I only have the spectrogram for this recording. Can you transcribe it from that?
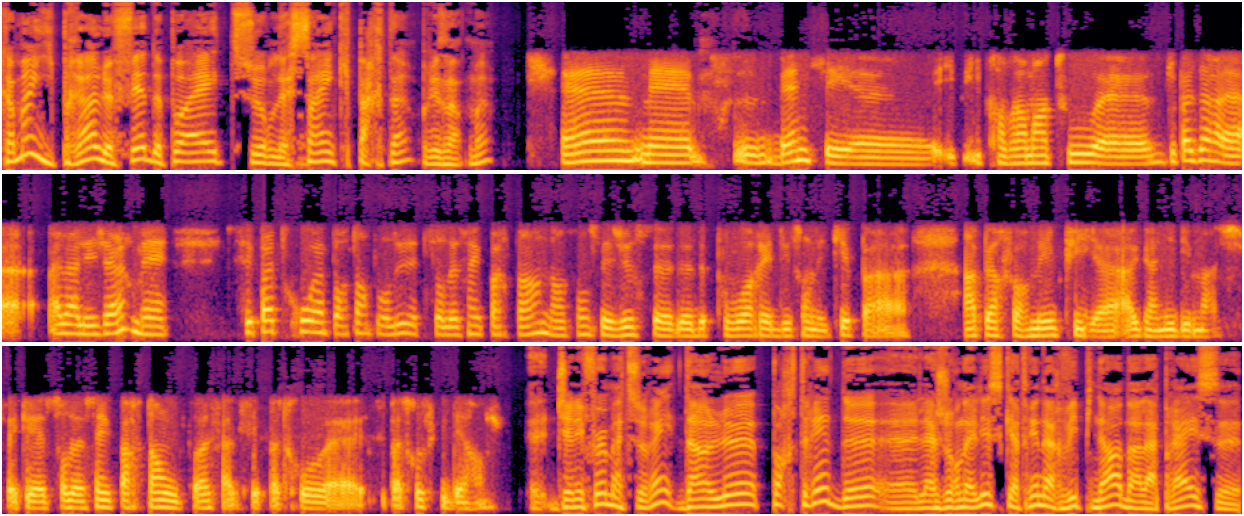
comment il prend le fait de pas être sur le 5 partant présentement? Euh, mais Ben, c'est, euh, il, il prend vraiment tout. Je vais pas dire à, à la légère, mais c'est pas trop important pour lui d'être sur le 5 partant. Dans le fond, c'est juste de, de pouvoir aider son équipe à, performer puis à, gagner des matchs. Fait que sur le 5 partant ou pas, ça c'est pas trop, euh, c'est pas trop ce qui le dérange. Euh, Jennifer Mathurin, dans le portrait de euh, la journaliste Catherine Harvey-Pinard dans la presse, euh,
